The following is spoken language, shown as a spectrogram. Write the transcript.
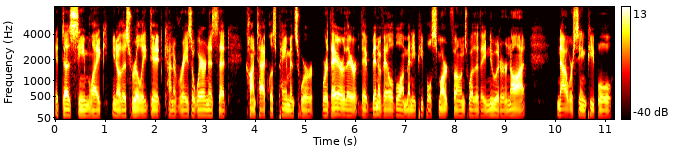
it does seem like, you know, this really did kind of raise awareness that contactless payments were were there. They're they've been available on many people's smartphones, whether they knew it or not. Now we're seeing people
